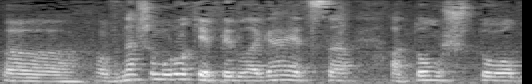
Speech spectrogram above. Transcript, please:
Э, в нашем уроке предлагается о том, что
